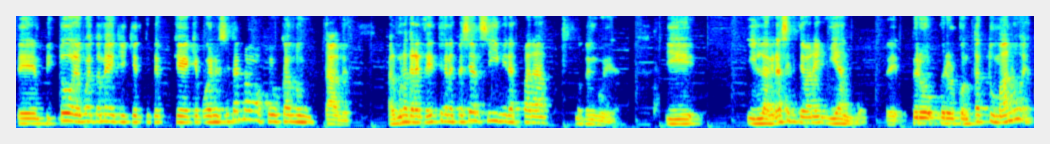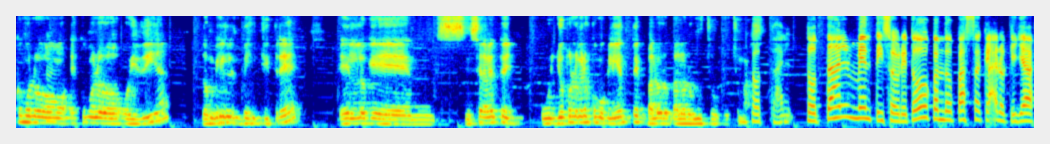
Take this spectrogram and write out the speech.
eh, Victoria, cuéntame, ¿qué, puedes necesitar? No, estoy buscando un tablet. ¿Alguna característica en especial? Sí, mira, es para... No tengo idea. Y, y la gracia es que te van a ir guiando. Eh, pero, pero el contacto humano es como lo, es como lo hoy día, 2023, es lo que, sinceramente, yo por lo menos como cliente valoro, valoro mucho, mucho más. Total, totalmente, y sobre todo cuando pasa, claro, que ya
